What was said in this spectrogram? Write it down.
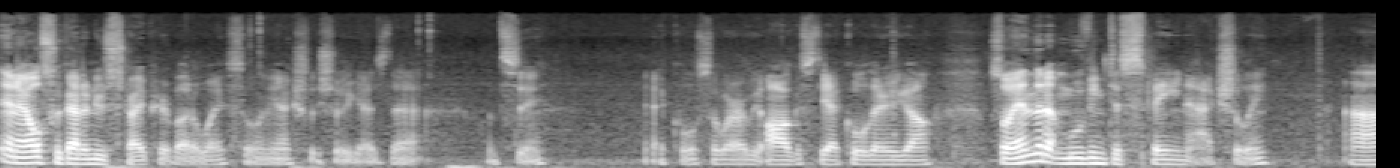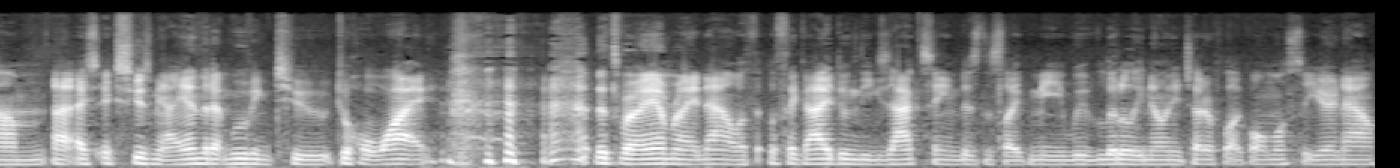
And I also got a new stripe here, by the way. So let me actually show you guys that. Let's see. Yeah, cool. So where are we? August. Yeah, cool. There you go. So I ended up moving to Spain, actually. Um, I, excuse me, I ended up moving to, to Hawaii. That's where I am right now with, with a guy doing the exact same business like me. We've literally known each other for like almost a year now.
